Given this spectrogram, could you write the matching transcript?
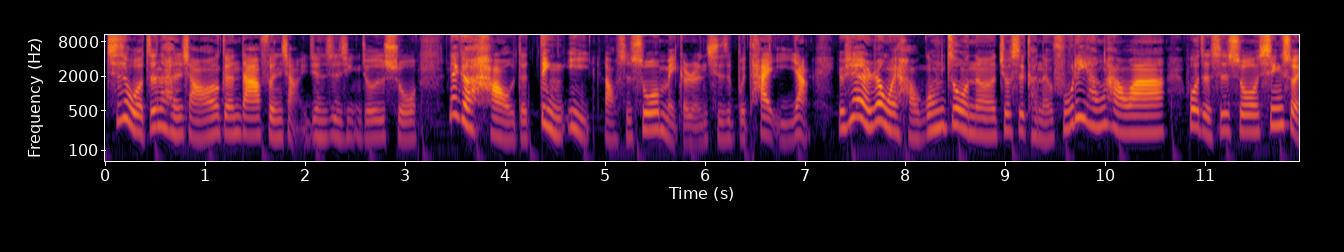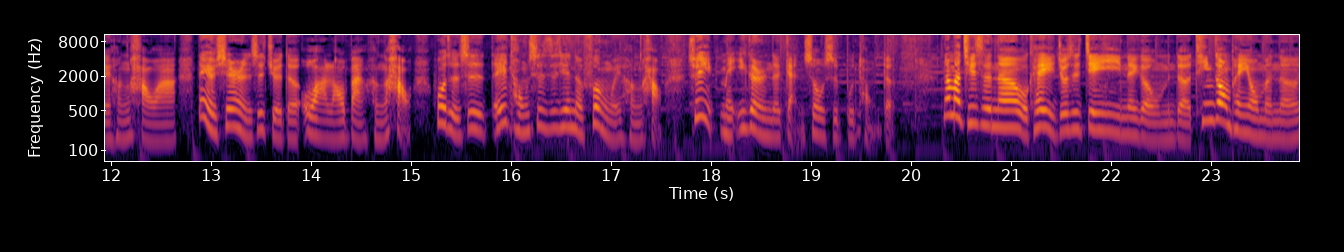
其实我真的很想要跟大家分享一件事情，就是说那个好的定义，老实说，每个人其实不太一样。有些人认为好工作呢，就是可能福利很好啊，或者是说薪水很好啊。那有些人是觉得哇，老板很好，或者是诶，同事之间的氛围很好。所以每一个人的感受是不同的。那么其实呢，我可以就是建议那个我们的听众朋友们呢，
